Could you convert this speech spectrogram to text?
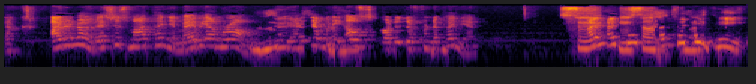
Like, I don't know. That's just my opinion. Maybe I'm wrong. Mm-hmm. Has somebody mm-hmm. else got a different opinion? Sue, I, I, you sound- I totally agree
